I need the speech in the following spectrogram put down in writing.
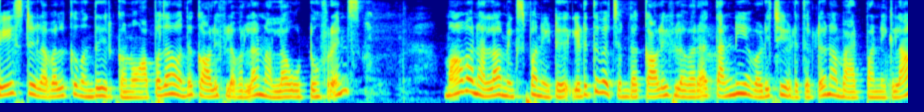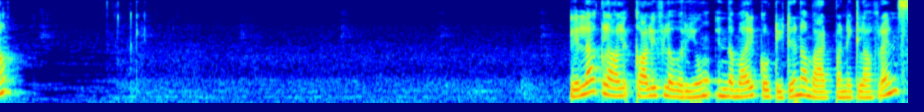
பேஸ்ட்டு லெவலுக்கு வந்து இருக்கணும். அப்போ தான் வந்து காலிஃப்ளவர்லாம் நல்லா ஒட்டும் ஃப்ரெண்ட்ஸ் மாவை நல்லா மிக்ஸ் பண்ணிவிட்டு எடுத்து வச்சுருந்த காலிஃப்ளவரை தண்ணியை வடித்து எடுத்துகிட்டு நம்ம ஆட் பண்ணிக்கலாம். எல்லா காலி காலிஃப்ளவரையும் இந்த மாதிரி கொட்டிட்டு நம்ம ஆட் பண்ணிக்கலாம் ஃப்ரெண்ட்ஸ்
